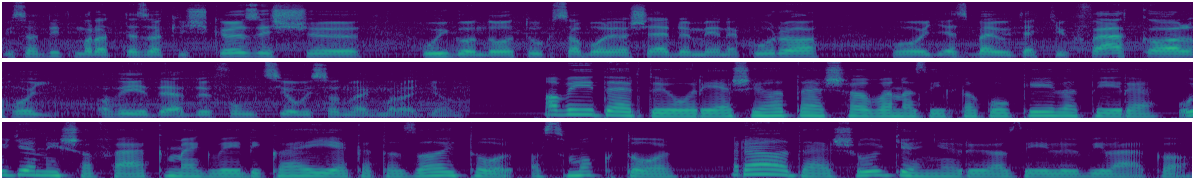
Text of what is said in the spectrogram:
viszont itt maradt ez a kis köz, és úgy gondoltuk Szabolyos erdőmérnök úrra, hogy ezt beültetjük fákkal, hogy a véderdő funkció viszont megmaradjon. A véderdő óriási hatással van az itt lakók életére, ugyanis a fák megvédik a helyieket a zajtól, a smogtól, ráadásul gyönyörű az élővilága.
